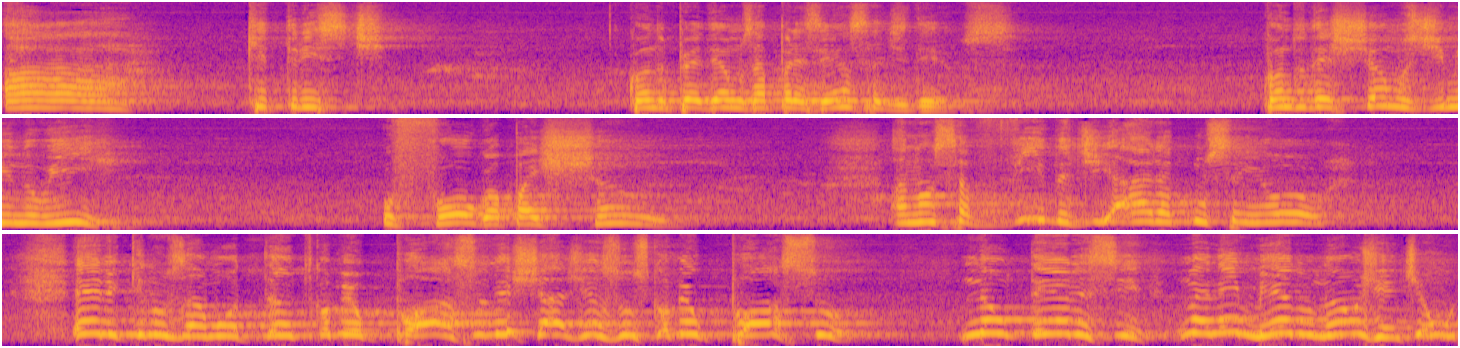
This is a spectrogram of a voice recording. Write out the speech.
Ah, que triste quando perdemos a presença de Deus, quando deixamos diminuir o fogo, a paixão, a nossa vida diária com o Senhor. Ele que nos amou tanto, como eu posso deixar Jesus, como eu posso não ter esse, não é nem medo, não, gente, eu,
